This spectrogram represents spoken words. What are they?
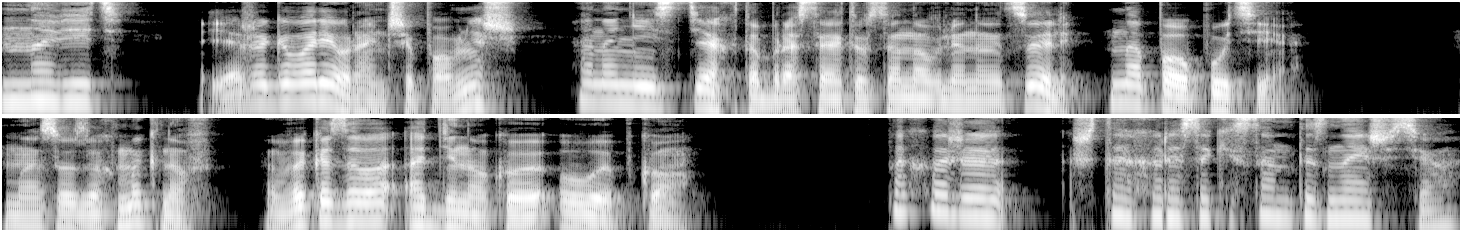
Но ведь... Я же говорил раньше, помнишь? Она не из тех, кто бросает установленную цель на полпути. Масузу хмыкнув, выказала одинокую улыбку. Похоже, что, Харасаки-сан, ты знаешь все.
